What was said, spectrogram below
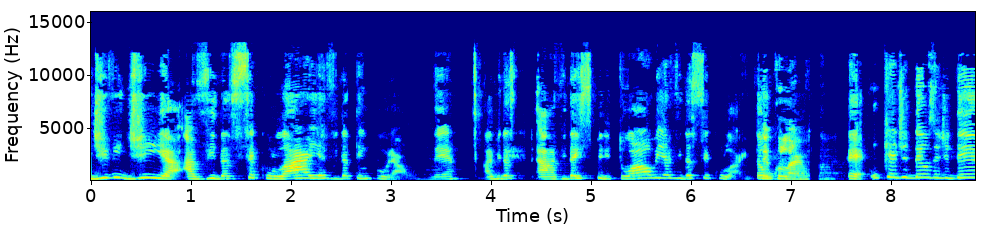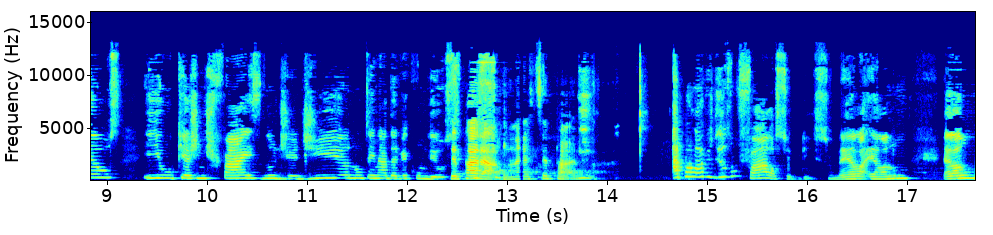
dividia a vida secular e a vida temporal, né? a vida, a vida espiritual e a vida secular. Então, secular. É, o que é de Deus é de Deus e o que a gente faz no dia a dia não tem nada a ver com Deus. Separado, isso, né? Separado. A palavra de Deus não fala sobre isso, né? Ela, ela, não, ela não,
